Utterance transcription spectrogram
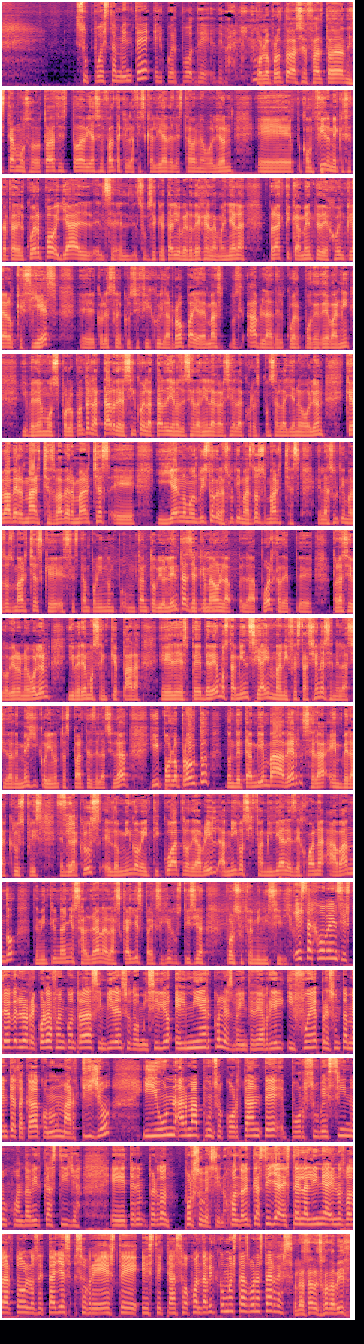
supuestamente el cuerpo de, de Barney. ¿no? Por lo pronto hace falta, necesitamos, o todavía hace falta que la Fiscalía del Estado de Nuevo León eh, confirme que se trata del cuerpo. Ya el, subsecretario Verdeja en la mañana prácticamente dejó en claro que sí es, eh, con esto del crucifijo y la ropa, y además pues, habla del cuerpo de Devani, y veremos por lo pronto en la tarde, a las 5 de la tarde, ya nos decía Daniela García, la corresponsal allá en Nuevo León, que va a haber marchas, va a haber marchas, eh, y ya lo hemos visto que en las últimas dos marchas, en las últimas dos marchas que se están poniendo un, un tanto violentas, ya que la, la, puerta de, de, Palacio de Gobierno de Nuevo León y veremos en qué para. Eh, veremos también si hay manifestaciones en la Ciudad de México y en otras partes de la ciudad. Y por lo pronto, donde también va a haber será en Veracruz, Pris. En sí. Veracruz, el domingo 24 de abril, amigos y familiares de Juana Abando, de 21 años, saldrán a las calles para exigir justicia por su feminicidio. Esta joven, si usted lo recuerda, fue encontrada sin vida en su domicilio el miércoles 20 de abril y fue presuntamente atacada con un martillo y un arma punzocortante por su vecino, Juan David Castilla. Eh, ten, perdón, por su vecino. Juan David Castilla está en la línea, él nos va a dar todos los detalles sobre este, este caso. Juan David, ¿cómo estás? Buenas tardes. Buenas tardes, Juan David.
